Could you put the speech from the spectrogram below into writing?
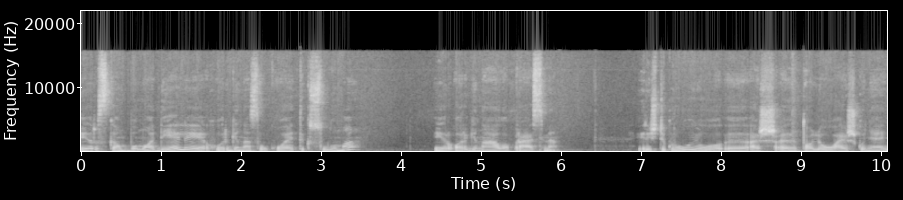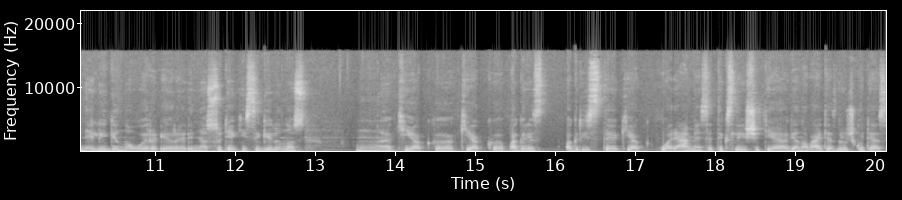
Ir skambumo dėliai Hurginas aukoja tikslumą ir originalo prasme. Ir iš tikrųjų e, aš e, toliau, aišku, ne, nelyginau ir, ir nesu tiek įsigilinus, kiek, kiek pagrįst, pagrįsti, kiek kuo remiasi tiksliai šitie Genovaitės dručkutės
